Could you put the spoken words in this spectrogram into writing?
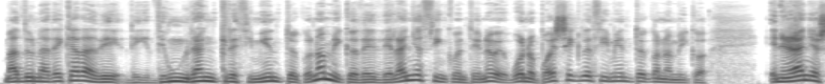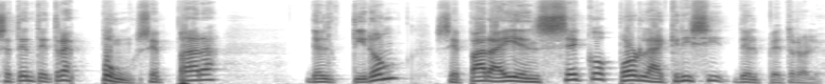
más de una década de, un gran crecimiento económico, desde el año 59. Bueno, pues ese crecimiento económico en el año 73, ¡pum!, se para del tirón, se para ahí en seco por la crisis del petróleo.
